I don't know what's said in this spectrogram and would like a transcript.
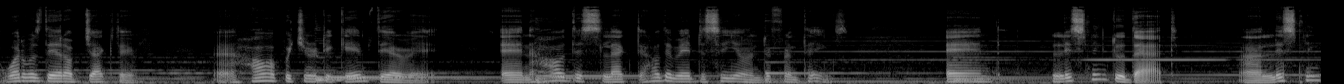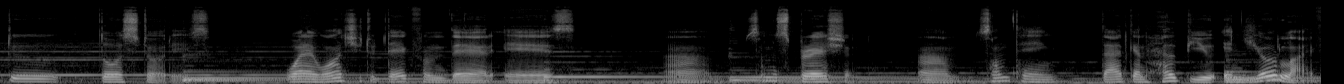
what was their objective? Uh, how opportunity came their way? And how they select how they made decision on different things. And listening to that uh, listening to those stories what i want you to take from there is um, some inspiration um, something that can help you in your life.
